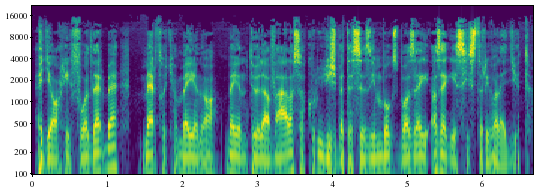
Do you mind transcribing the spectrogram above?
egy archív folderbe, mert hogyha bejön, a, bejön tőle a válasz, akkor úgyis beteszi az inboxba az, eg- az egész historival együtt.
